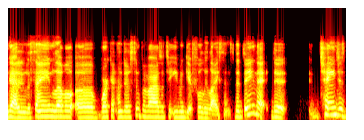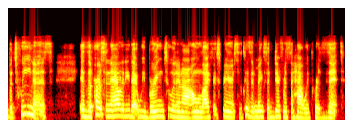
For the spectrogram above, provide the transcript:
got to do the same level of working under a supervisor to even get fully licensed. The thing that the changes between us is the personality that we bring to it in our own life experiences because it makes a difference in how we present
